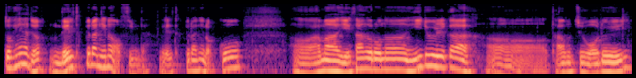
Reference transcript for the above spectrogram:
또 해야죠. 내일 특별한 일은 없습니다. 내일 특별한 일 없고 어, 아마 예상으로는 일요일과 어, 다음 주 월요일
